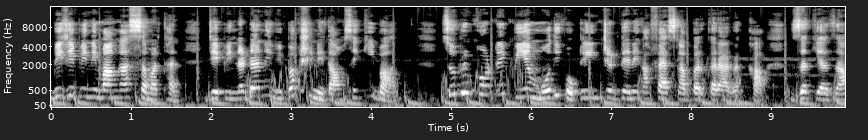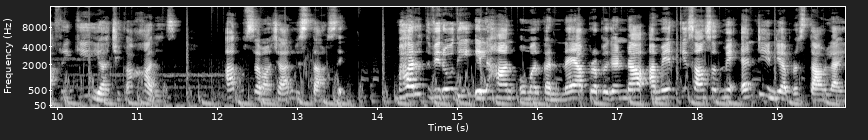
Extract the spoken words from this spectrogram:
बीजेपी ने मांगा समर्थन। जेपी नड्डा ने विपक्षी नेताओं से की बात। सुप्रीम कोर्ट ने पीएम मोदी को क्लीन चिट देने का फैसला बरकरार रखा। जकिया जाफरी की याचिका खारिज। अब समाचार विस्तार से। भारत विरोधी इल्हान उमर का नया प्रोपेगेंडा अमेरिकी सांसद में एंटी इंडिया प्रस्ताव लाई।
